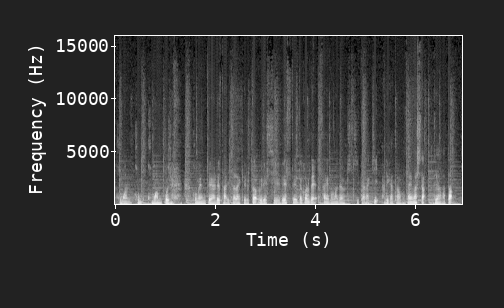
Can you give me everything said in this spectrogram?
コマンココマントじゃない コメントやレターいただけると嬉しいです。というところで最後までお聴きいただきありがとうございました。ではまた。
